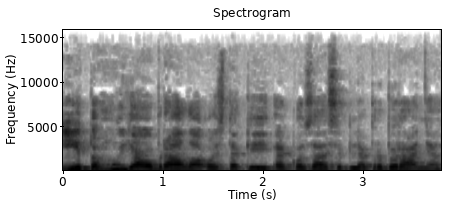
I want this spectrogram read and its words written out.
І тому я обрала ось такий екозасіб для прибирання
